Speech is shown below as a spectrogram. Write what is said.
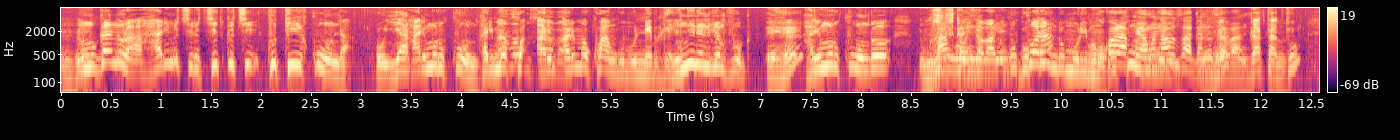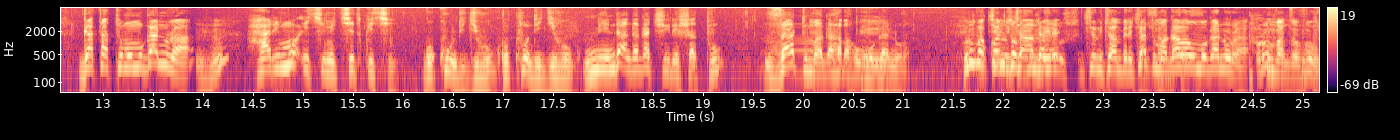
Mu muganura harimo ikintu cyitwa iki? Kutikunda. Oya. Harimo urukundo. Harimo harimo kwanga ubunebwe. Nyine ni byo mvuga. Harimo urukundo gushishikariza abantu gukora. gukunda umurimo. Gukora kugira ngo gukunda nawe umurimo. uzaganuze abandi gatatu. Gatatu mu muganura harimo ikintu cyitwa iki? Gukunda igihugu. Gukunda igihugu. Ni indangagaciro eshatu zatumaga habaho umuganura. Urumva ko ikintu cya mbere cyatumaga habaho umuganura. Urumva nzovu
